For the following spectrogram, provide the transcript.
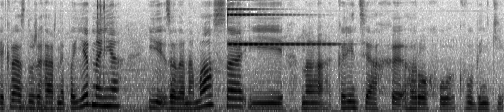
Якраз дуже гарне поєднання, і зелена маса, і на корінцях гороху клубенькі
